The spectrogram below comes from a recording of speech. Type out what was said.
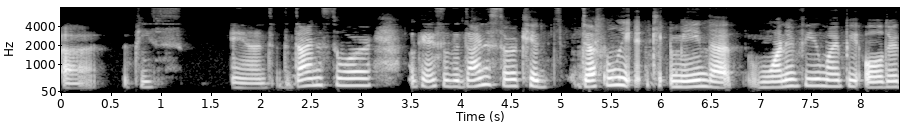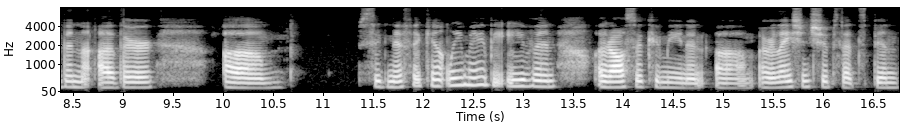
uh, the peace and the dinosaur. Okay, so the dinosaur could definitely mean that one of you might be older than the other. Um, significantly maybe even it also could mean an, um, a relationship that's been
